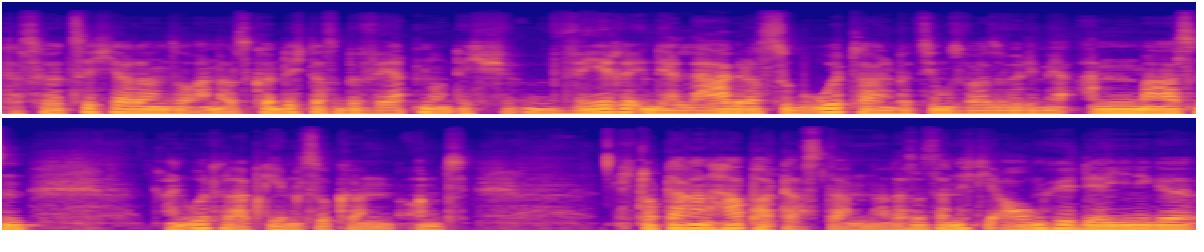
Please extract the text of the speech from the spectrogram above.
Das hört sich ja dann so an, als könnte ich das bewerten und ich wäre in der Lage, das zu beurteilen, beziehungsweise würde mir anmaßen, ein Urteil abgeben zu können. Und ich glaube, daran hapert das dann. Das ist dann nicht die Augenhöhe derjenige,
